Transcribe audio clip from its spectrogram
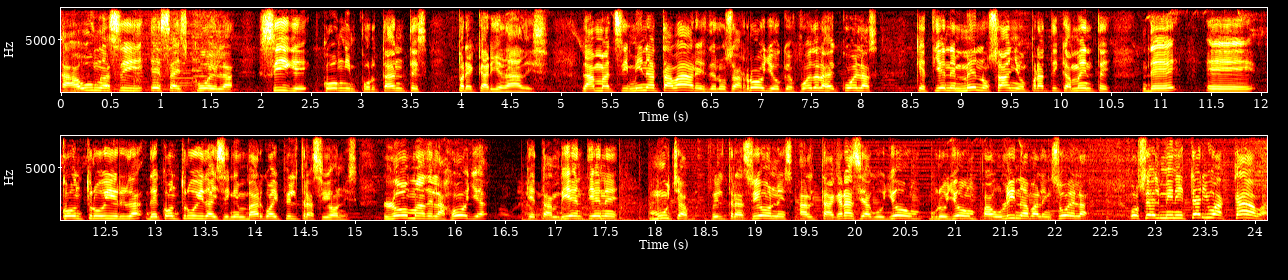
aún así esa escuela sigue con importantes precariedades. La Maximina Tavares de Los Arroyos, que fue de las escuelas que tienen menos años prácticamente de, eh, de construida y sin embargo hay filtraciones. Loma de la Joya, que también tiene muchas filtraciones, Altagracia Gullón, Grullón, Paulina Valenzuela. O sea, el ministerio acaba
